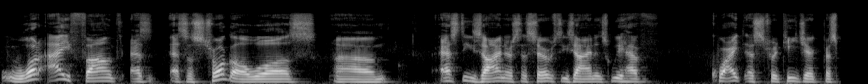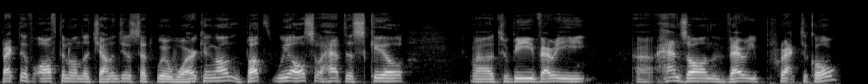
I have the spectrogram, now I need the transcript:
What I found as as a struggle was um, as designers, as service designers, we have quite a strategic perspective often on the challenges that we're working on, but we also have the skill uh, to be very uh, hands-on, very practical.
